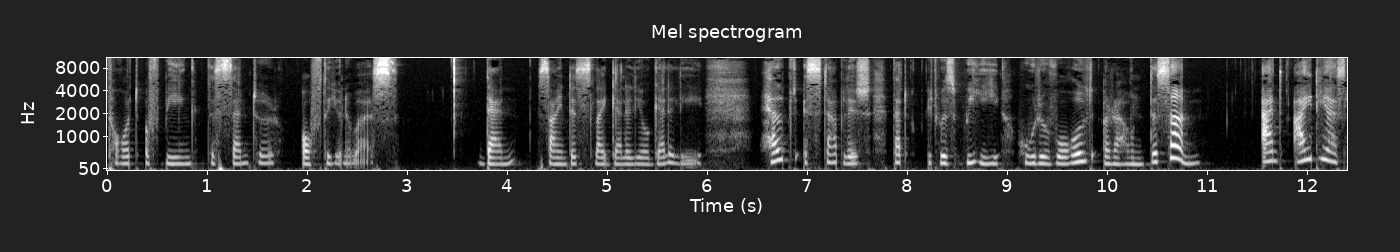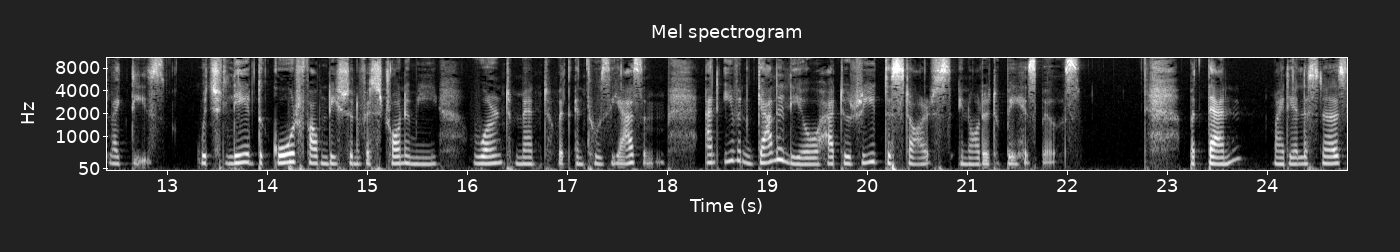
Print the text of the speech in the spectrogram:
thought of being the center of the universe. Then, scientists like Galileo Galilei helped establish that it was we who revolved around the sun. And ideas like these, which laid the core foundation of astronomy, weren't met with enthusiasm, and even Galileo had to read the stars in order to pay his bills. But then, my dear listeners,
